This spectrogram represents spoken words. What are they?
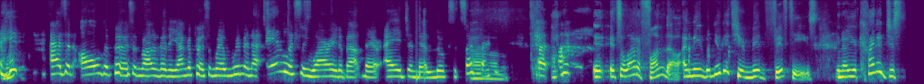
as an older person rather than a younger person, where women are endlessly worried about their age and their looks. It's so um, crazy. But, uh, it, it's a lot of fun, though. I mean, when you get to your mid 50s, you know, you're kind of just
